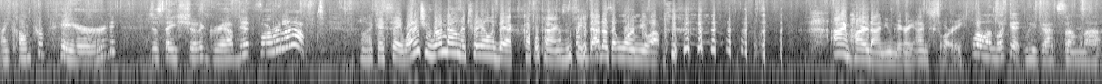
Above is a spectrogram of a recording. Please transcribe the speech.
I come prepared. Just they should have grabbed it before we left. Like I say, why don't you run down the trail and back a couple times and see if that doesn't warm you up. I'm hard on you, Mary. I'm sorry. Well, and look at, we've got some, uh,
